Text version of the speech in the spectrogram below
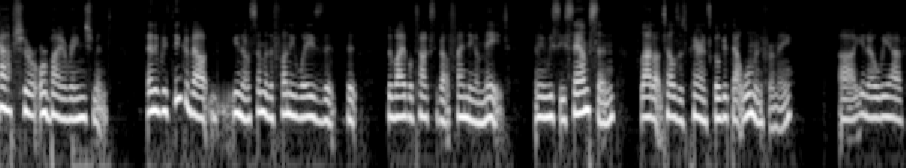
capture or by arrangement. And if we think about, you know, some of the funny ways that, that the Bible talks about finding a mate, I mean, we see Samson flat out tells his parents, go get that woman for me. Uh, you know, we have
